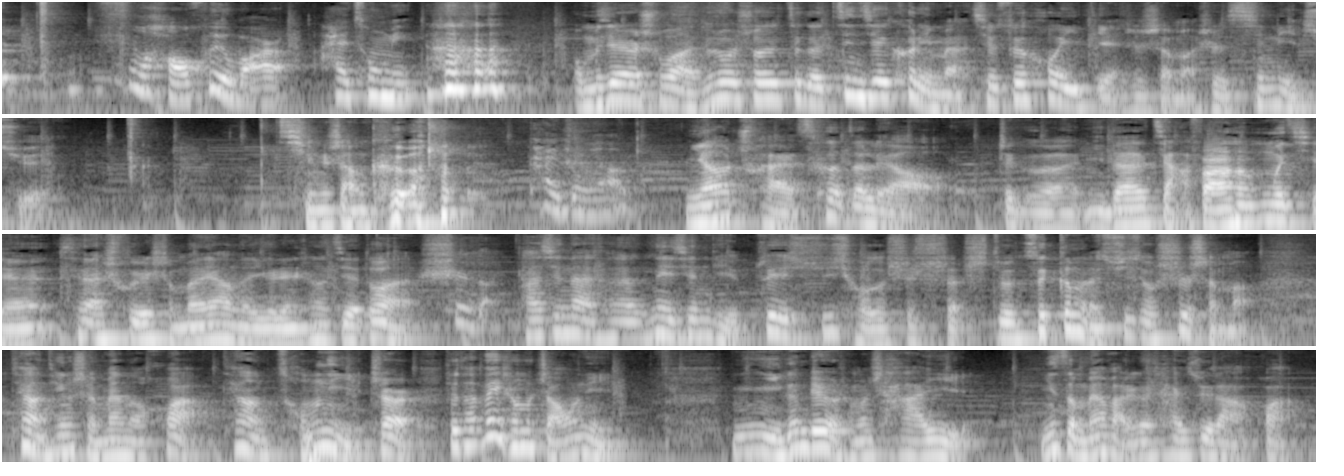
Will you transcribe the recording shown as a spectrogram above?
富豪会玩儿，还聪明。我们接着说啊，就说说这个进阶课里面，其实最后一点是什么？是心理学，情商课。太重要了。你要揣测得了这个你的甲方目前现在处于什么样的一个人生阶段。是的，他现在他的内心底最需求的是什，就最根本的需求是什么？他想听什么样的话？他想从你这儿，就他为什么找你？你你跟别人有什么差异？你怎么样把这个差异最大化？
